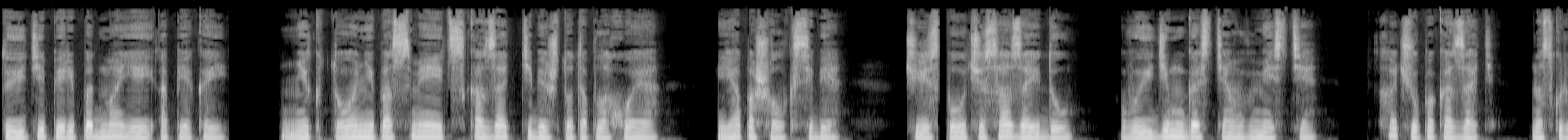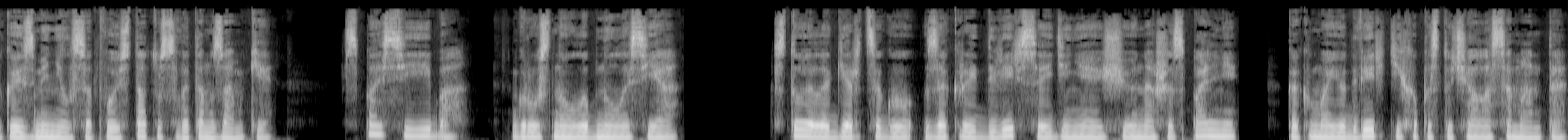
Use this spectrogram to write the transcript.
ты теперь под моей опекой. Никто не посмеет сказать тебе что-то плохое. Я пошел к себе. Через полчаса зайду. Выйдем к гостям вместе. Хочу показать, насколько изменился твой статус в этом замке». «Спасибо», — грустно улыбнулась я. Стоило герцогу закрыть дверь, соединяющую наши спальни, как в мою дверь тихо постучала Саманта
